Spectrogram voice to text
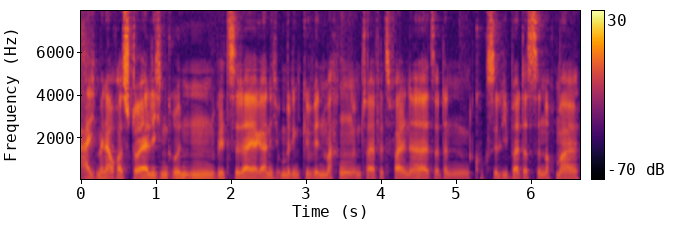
Ja, ich meine, auch aus steuerlichen Gründen willst du da ja gar nicht unbedingt Gewinn machen im Zweifelsfall. Ne? Also dann guckst du lieber, dass du nochmal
